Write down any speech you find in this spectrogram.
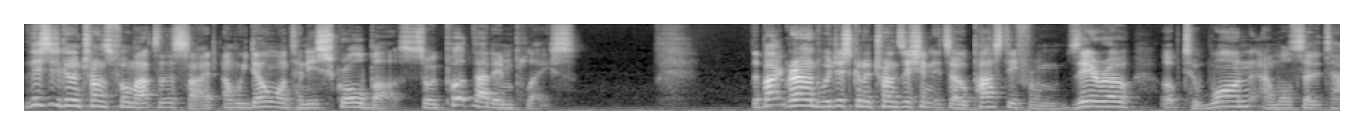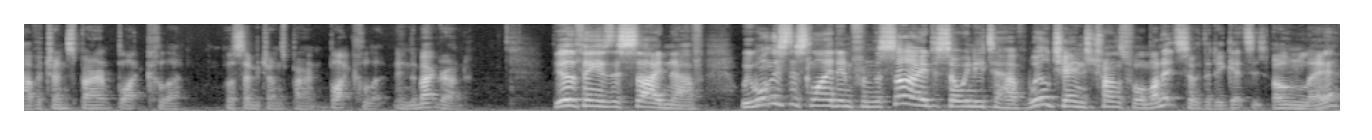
this is going to transform out to the side and we don't want any scroll bars. So we put that in place. The background, we're just going to transition its opacity from 0 up to 1, and we'll set it to have a transparent black color, or semi-transparent black color in the background. The other thing is this side nav. We want this to slide in from the side, so we need to have will change transform on it so that it gets its own layer,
